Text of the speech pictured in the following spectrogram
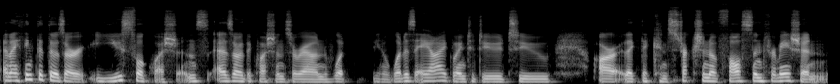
And i think that those are useful questions as are the questions around what you know what is ai going to do to our like the construction of false information?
